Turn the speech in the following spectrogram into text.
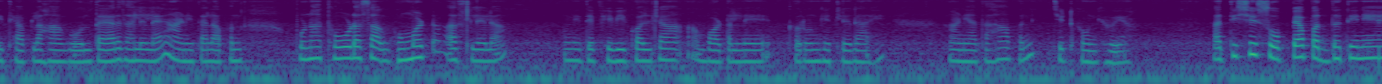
इथे आपला हा गोल तयार झालेला आहे आणि त्याला आपण पुन्हा थोडासा घुमट असलेला मी ते फेविकॉलच्या बॉटलने करून घेतलेला आहे. आणि आता हा आपण चिटकवून घेऊया. अतिशय सोप्या पद्धतीने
